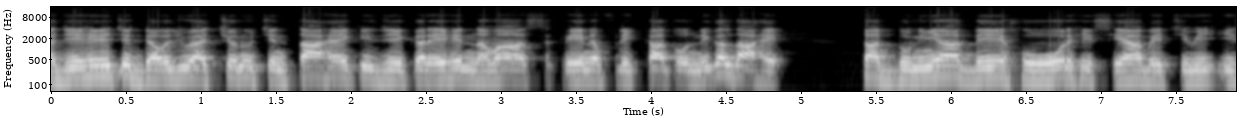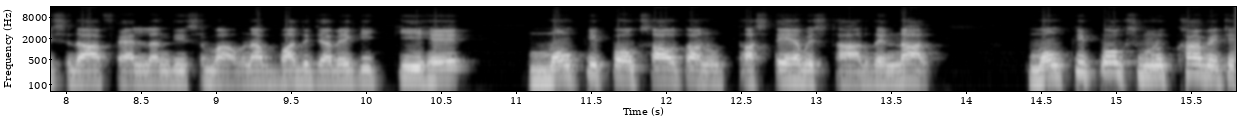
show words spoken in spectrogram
ਅਜਿਹੇ ਚ WHO ਨੂੰ ਚਿੰਤਾ ਹੈ ਕਿ ਜੇਕਰ ਇਹ ਨਵਾਂ ਸਕ੍ਰੇਨ ਅਫਰੀਕਾ ਤੋਂ ਨਿਕਲਦਾ ਹੈ ਤਾਂ ਦੁਨੀਆ ਦੇ ਹੋਰ ਹਿੱਸਿਆਂ ਵਿੱਚ ਵੀ ਇਸ ਦਾ ਫੈਲਣ ਦੀ ਸੰਭਾਵਨਾ ਵੱਧ ਜਾਵੇਗੀ। ਕੀ ਇਹ ਮੌਂਕੀ ਆਓ ਤੁਹਾਨੂੰ ਦੱਸਦੇ ਹਾਂ ਵਿਸਤਾਰ ਦੇ ਨਾਲ। ਮੌਂਕੀ ਮਨੁੱਖਾਂ ਵਿੱਚ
